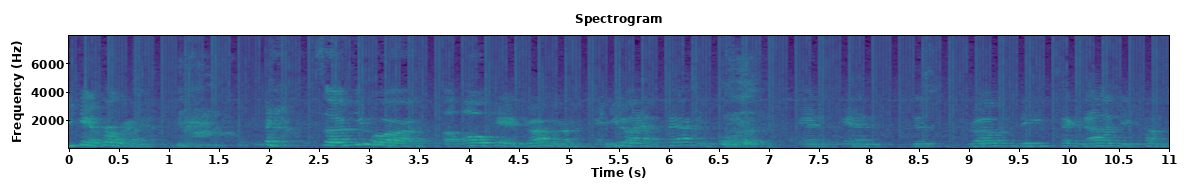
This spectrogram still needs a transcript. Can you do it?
you can't program that. so if you are an okay drummer and you don't have a passion for it, and and this drum beat technology comes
